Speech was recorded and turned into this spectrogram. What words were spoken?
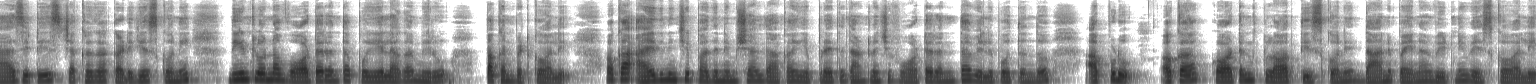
యాజ్ ఇట్ ఈస్ చక్కగా కడిగేసుకొని దీంట్లో ఉన్న వాటర్ అంతా పోయేలాగా మీరు పక్కన పెట్టుకోవాలి. ఒక ఐదు నుంచి పది నిమిషాల దాకా ఎప్పుడైతే దాంట్లో నుంచి వాటర్ అంతా వెళ్ళిపోతుందో అప్పుడు ఒక కాటన్ క్లాత్ తీసుకొని దానిపైన వీటిని వేసుకోవాలి.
